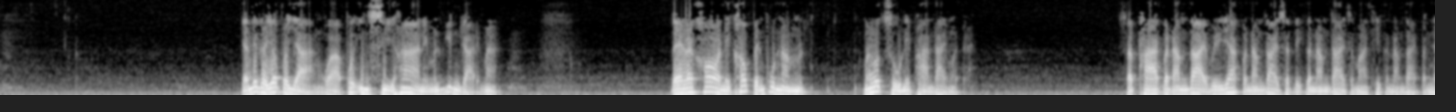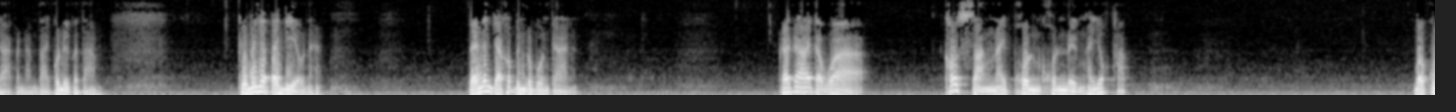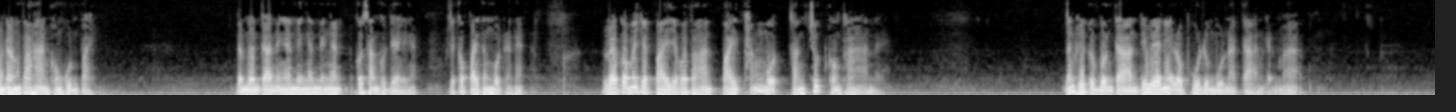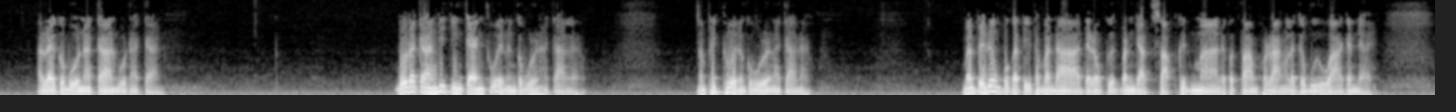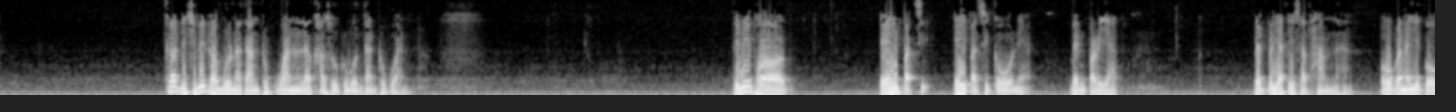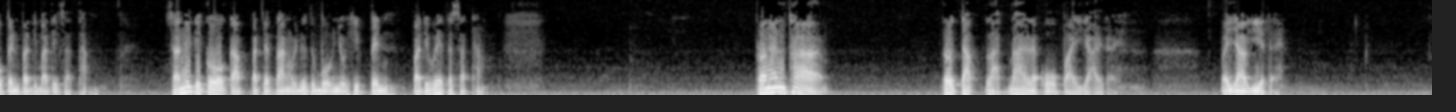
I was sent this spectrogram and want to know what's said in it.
อย่างที่เคยยกตัวอย่างว่าพวกอินทรีห้านี่มันยิ่งใหญ่มาก แต่ละข้อนี่เขาเป็นผู้นำมนุษย์สู่นิพพานได้หมดศรัทธาก็นำได้ วิริยะก็นำได้ สติก็นำได้ สมาธิก็นำได้ ปัญญาก็นำได้ คนอื่นก็ตาม คือไม่ใช่ไปเดียวนะฮะ แต่เนื่องจากเขาเป็นกระบวนการคล้ายๆกับว่าเขาสั่งนายพลคนหนึ่งให้ยกทัพบอกคุณทำทหารของคุณไปดำเนินการอย่างนั้น อย่างนั้น อย่างนั้น ก็สั่งคนเดียวเองแต่ก็ไปทั้งหมดนะฮะแล้วก็ไม่ใช่ไปเฉพาะทหารไปทั้งหมดทั้งชุดของทหารเลย นั่นคือกระบวนการที่เวลานี้เราพูดเรื่องบูรณาการกันมาก อะไรก็บูรณาการบูรณาการบูรณาการที่จริงแกงถ้วยหนึ่งก็บูรณาการแล้ว น้ำพริกถ้วยหนึ่งก็บูรณาการแล้ว มันเป็นเรื่องปกติธรรมดา แต่เราเกิดบัญญัติศัพท์ขึ้นมา แล้วก็ตามฝรั่งแล้วก็บือหวากันใหญ่ก็ในชีวิตเราบูรณาการทุกวันแล้วเข้าสู่กระบวนการทุกวัน ทีนี้พอเอหิปัสสิเอหิปัสสิโกเนี่ย เป็นปริยัติเป็นปริยัติสัตธรรมนะฮะโอปัญญโกเป็นปฏิบัติสัตธรรมสานิติโกกับปัจจตังวิรุตโบมโยหิเป็นปฏิเวทสัตธรรม เพราะงั้นถ้าเราจับหลักได้แล้วโอไปใหญ่เลย ไปยาวเหยียดเลย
